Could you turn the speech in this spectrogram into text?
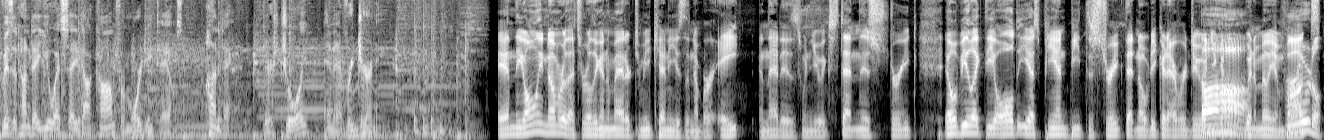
Visit HyundaiUSA.com for more details. Hyundai, there's joy in every journey. And the only number that's really going to matter to me, Kenny, is the number eight. And that is when you extend this streak, it'll be like the old ESPN beat the streak that nobody could ever do, and you Oh, can ah, win a million bucks. Brutal.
